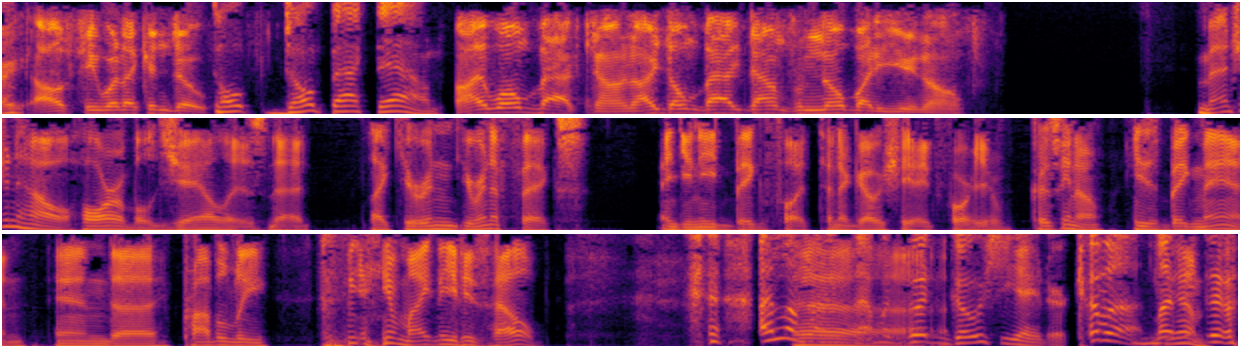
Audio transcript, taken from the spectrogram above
right, all right. I'll see what I can do. Don't don't back down. I won't back down. I don't back down from nobody, you know. Imagine how horrible jail is. That like you're in you're in a fix and you need Bigfoot to negotiate for you because you know he's a big man and uh, probably you might need his help. I love how I'm a good uh. negotiator. Come on, let Yeah. me do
